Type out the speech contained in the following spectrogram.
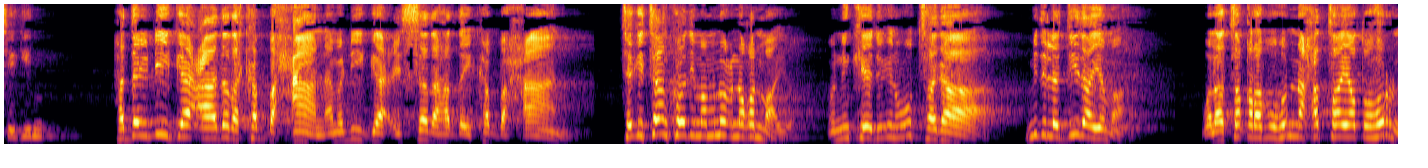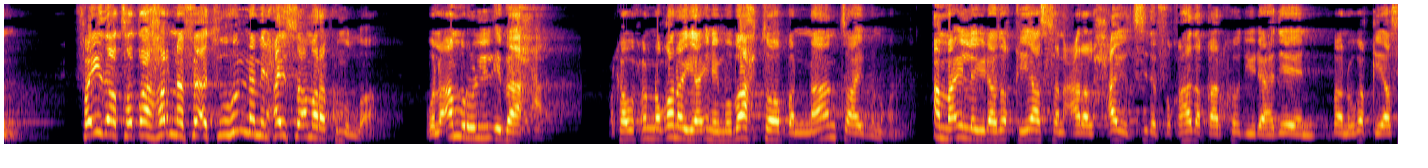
tegin. Hadday dhiiggaa caadada ka baxaan ama dhiiggaa cisada hadday ka baxaan tegitaankoodii mamnuuc noqon maayo oo ninkeedu inuu u tagaa mid la diidaayo maaha. Walaa taqrabuuhunna xataa yatuhurn fa idaa tatahharna faatuuhunna min xaysu amarakum allah waalamru lilibaaxa marka wuxuu noqonayaa inay mubaaxtoo bannaan tahay buu noqonaya ama in la yidhahdo qiyaasan cala alxayd sida fuqahada qaarkood yidhaahdeen baanu uga qiyaas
